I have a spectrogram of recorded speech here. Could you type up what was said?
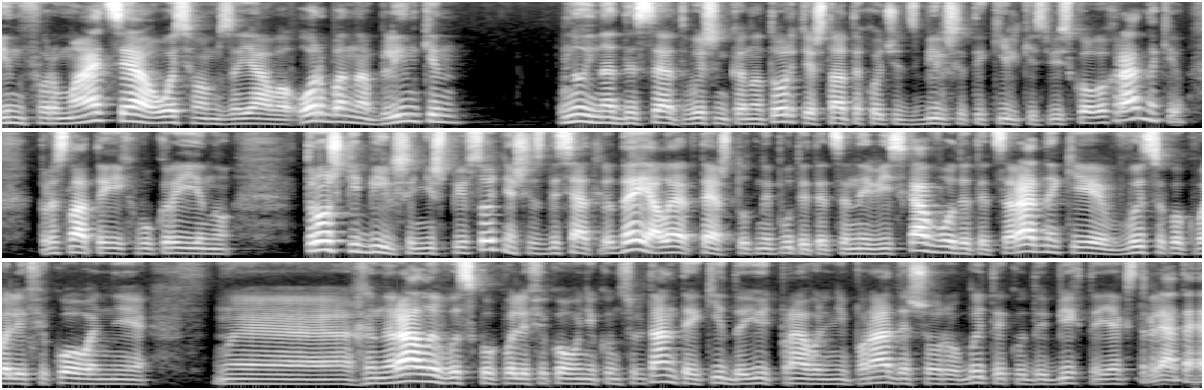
інформація. Ось вам заява Орбана, Блінкін. Ну і на десерт вишенька на торті. Штати хочуть збільшити кількість військових радників, прислати їх в Україну. Трошки більше, ніж півсотні, 60 людей, але теж тут не путайте, це не війська вводити, це радники, висококваліфіковані генерали, висококваліфіковані консультанти, які дають правильні поради, що робити, куди бігти, як стріляти.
